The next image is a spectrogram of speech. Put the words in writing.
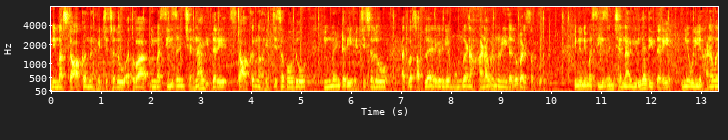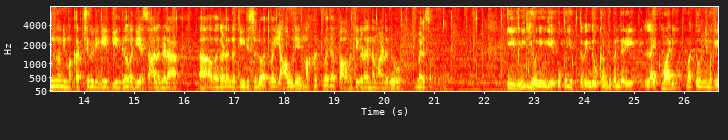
ನಿಮ್ಮ ಸ್ಟಾಕ್ ಅನ್ನು ಹೆಚ್ಚಿಸಲು ಅಥವಾ ನಿಮ್ಮ ಸೀಸನ್ ಚೆನ್ನಾಗಿದ್ದರೆ ಸ್ಟಾಕ್ ಅನ್ನು ಹೆಚ್ಚಿಸಬಹುದು ಇನ್ವೆಂಟರಿ ಹೆಚ್ಚಿಸಲು ಅಥವಾ ಸಪ್ಲೈಯರ್ಗಳಿಗೆ ಮುಂಗಣ ಹಣವನ್ನು ನೀಡಲು ಬಳಸಬಹುದು. ಇನ್ನು ನಿಮ್ಮ ಸೀಸನ್ ಚೆನ್ನಾಗಿಲ್ಲದಿದ್ದರೆ ನೀವು ಈ ಹಣವನ್ನು ನಿಮ್ಮ ಖರ್ಚುಗಳಿಗೆ ದೀರ್ಘಾವಧಿಯ ಸಾಲಗಳ ಅವಗಳನ್ನು ತೀರಿಸಲು ಅಥವಾ ಯಾವುದೇ ಮಹತ್ವದ ಪಾವತಿಗಳನ್ನು ಮಾಡಲು ಬಳಸಬಹುದು. ಈ ವಿಡಿಯೋ ನಿಮಗೆ ಉಪಯುಕ್ತವೆಂದು ಕಂಡುಬಂದರೆ ಲೈಕ್ ಮಾಡಿ ಮತ್ತು ನಿಮಗೆ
